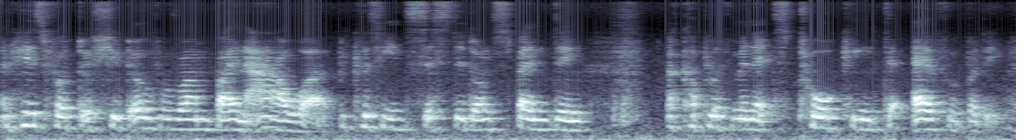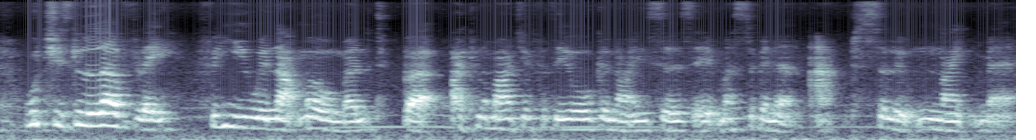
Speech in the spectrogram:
And his photo shoot overrun by an hour because he insisted on spending a couple of minutes talking to everybody, which is lovely for you in that moment, but I can imagine for the organisers it must have been an absolute nightmare,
